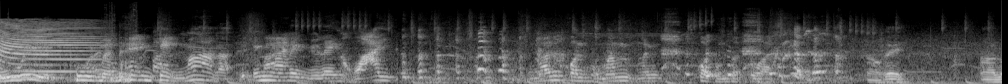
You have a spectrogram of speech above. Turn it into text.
อุ้ยพูดเหมือนตัวเองเก่งมากอะเองมีหนึ่งอยู่เลยควาย ผมว่าทุกคนผมว่ามันกดผมส่วนตัว เอาเฮ้ยอ่าโร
